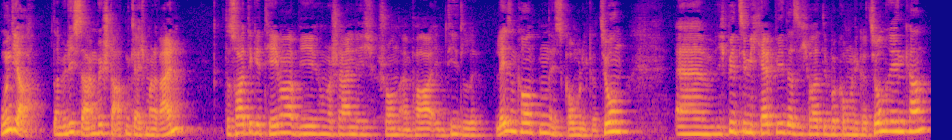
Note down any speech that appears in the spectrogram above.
Und ja, dann würde ich sagen, wir starten gleich mal rein. Das heutige Thema, wie wahrscheinlich schon ein paar im Titel lesen konnten, ist Kommunikation. Ähm, ich bin ziemlich happy, dass ich heute über Kommunikation reden kann,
